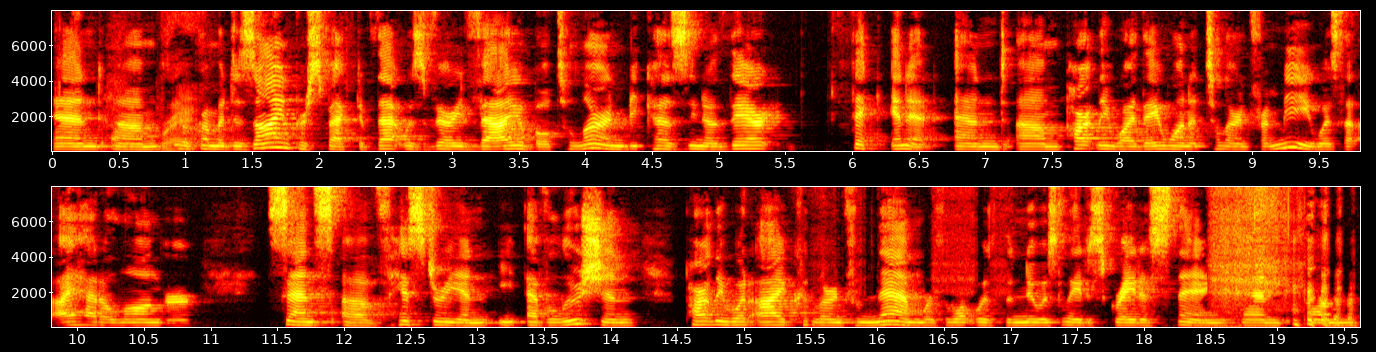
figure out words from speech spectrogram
And um, right. you know, from a design perspective, that was very valuable to learn because you know they're thick in it, and um, partly why they wanted to learn from me was that I had a longer sense of history and evolution. Partly what I could learn from them was what was the newest, latest, greatest thing, and um,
